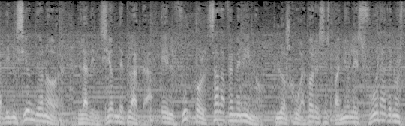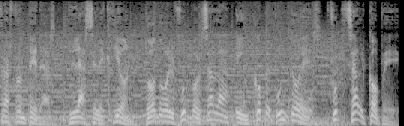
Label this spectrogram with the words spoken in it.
La División de Honor, la División de Plata, el fútbol sala femenino, los jugadores españoles fuera de nuestras fronteras, la selección, todo el fútbol sala en cope.es, Futsal Cope.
